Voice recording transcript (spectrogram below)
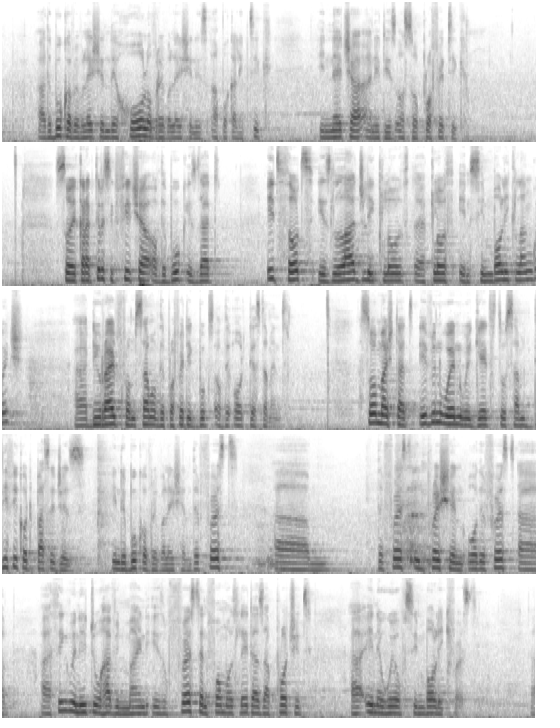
uh, the book of Revelation, the whole of Revelation is apocalyptic in nature and it is also prophetic. So, a characteristic feature of the book is that its thoughts is largely clothed, uh, clothed in symbolic language uh, derived from some of the prophetic books of the Old Testament. So much that even when we get to some difficult passages in the book of Revelation, the first, um, the first impression or the first uh, uh, thing we need to have in mind is first and foremost, let us approach it uh, in a way of symbolic first. Uh,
